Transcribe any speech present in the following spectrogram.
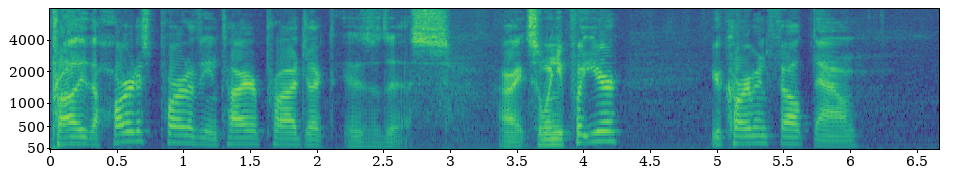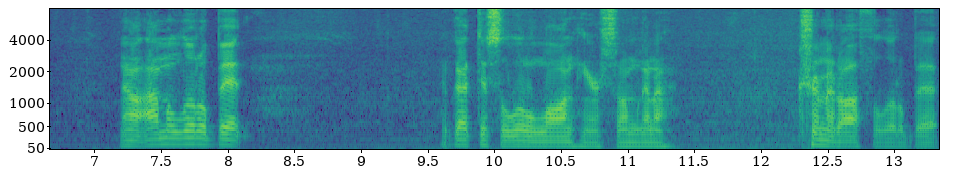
Probably the hardest part of the entire project is this. Alright so when you put your your carbon felt down now I'm a little bit I've got this a little long here so I'm gonna trim it off a little bit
